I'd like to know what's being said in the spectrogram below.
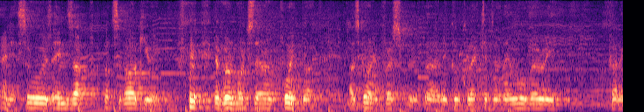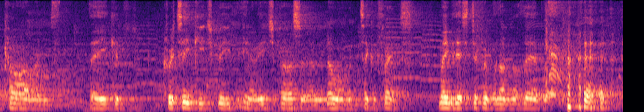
and it always ends up lots of arguing. Everyone wants their own point, but I was quite impressed with uh, Nickel Collective that they were all very kind of calm and they could critique each beat, you know, each person and no one would take offence. Maybe that's different when I'm not there, but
